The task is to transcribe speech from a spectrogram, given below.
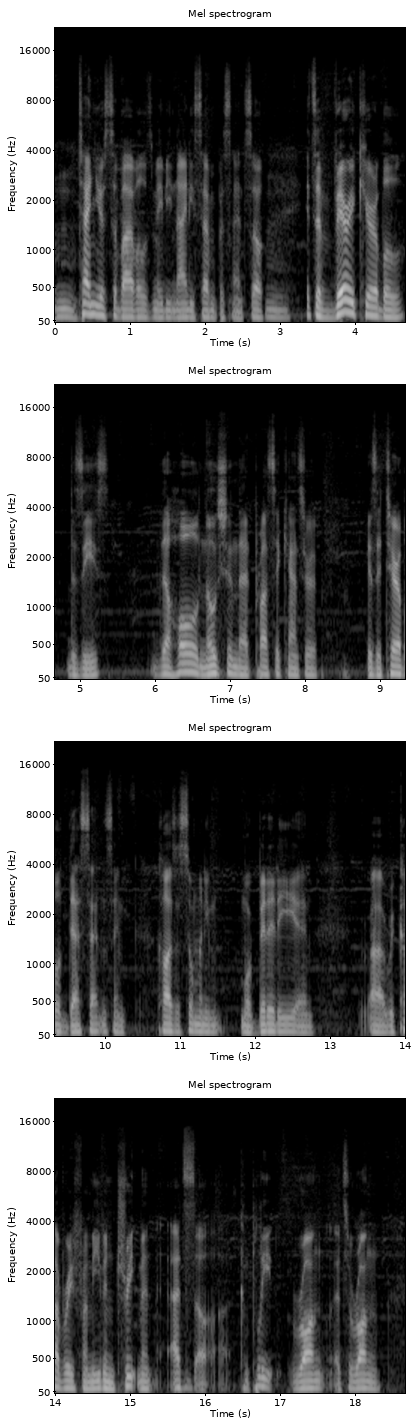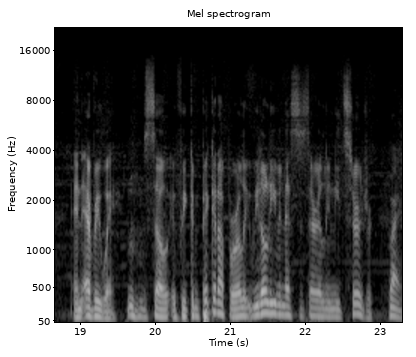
Mm. 10 year survival is maybe 97%. So mm. it's a very curable disease. the whole notion that prostate cancer is a terrible death sentence and causes so many morbidity and uh, recovery from even treatment, that's a complete wrong. It's a wrong in every way. Mm-hmm. So if we can pick it up early, we don't even necessarily need surgery. Right.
